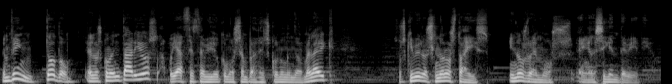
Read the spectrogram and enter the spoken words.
En fin, todo en los comentarios. Apoyad este vídeo como siempre hacéis con un enorme like. Suscribiros si no lo estáis. Y nos vemos en el siguiente vídeo.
